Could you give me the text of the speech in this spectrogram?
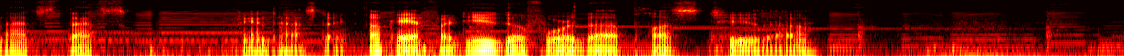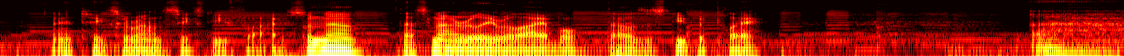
That's that's fantastic. Okay, if I do go for the plus two though, it takes around 65. So no, that's not really reliable. That was a stupid play. Uh,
